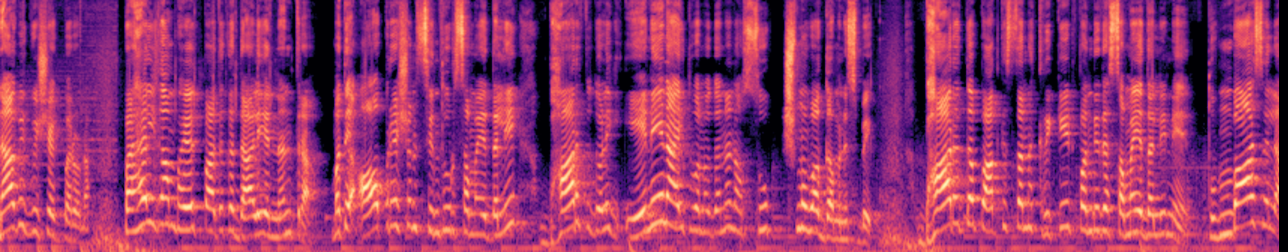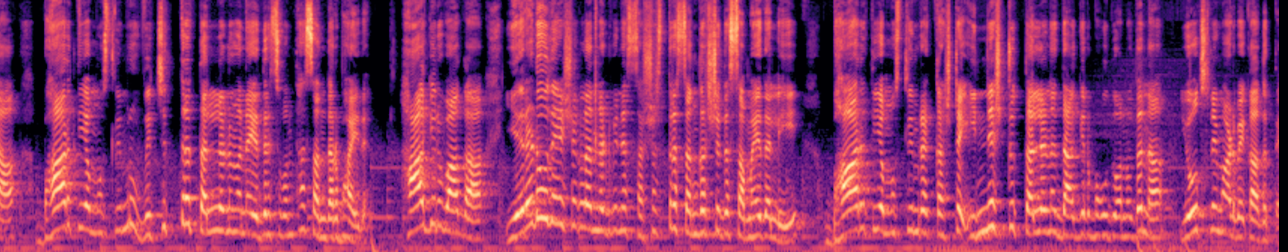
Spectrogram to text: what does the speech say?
ನಾವೀಗ ವಿಷಯಕ್ಕೆ ಬರೋಣ. ಪಹಲ್ಗಾಮ್ ಭಯೋತ್ಪಾದಕ ದಾಳಿಯ ನಂತರ ಮತ್ತೆ ಆಪರೇಷನ್ ಸಿಂಧೂರ್ ಸಮಯದಲ್ಲಿ ಭಾರತದೊಳಗೆ ಏನೇನಾಯಿತು ಅನ್ನೋದನ್ನ ನಾವು ಸೂಕ್ಷ್ಮವಾಗಿ ಗಮನಿಸಬೇಕು. ಭಾರತ ಪಾಕಿಸ್ತಾನ ಕ್ರಿಕೆಟ್ ಪಂದ್ಯದ ಸಮಯದಲ್ಲಿನೇ ತುಂಬಾ ಸಲ ಭಾರತೀಯ ಮುಸ್ಲಿಮರು ವಿಚಿತ್ರ ತಲ್ಲಣವನ್ನು ಎದುರಿಸುವಂತಹ ಸಂದರ್ಭ ಇದೆ. ಹಾಗಿರುವಾಗ ಎರಡೂ ದೇಶಗಳ ನಡುವಿನ ಸಶಸ್ತ್ರ ಸಂಘರ್ಷದ ಸಮಯದಲ್ಲಿ ಭಾರತೀಯ ಮುಸ್ಲಿಮರ ಕಷ್ಟ ಇನ್ನೆಷ್ಟು ತಲ್ಲಣದ್ದಾಗಿರಬಹುದು ಅನ್ನೋದನ್ನ ಯೋಚನೆ ಮಾಡಬೇಕಾಗತ್ತೆ.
